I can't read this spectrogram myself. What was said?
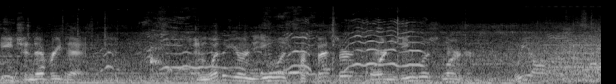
each and every day. And whether you're an English professor or an English learner, we all...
